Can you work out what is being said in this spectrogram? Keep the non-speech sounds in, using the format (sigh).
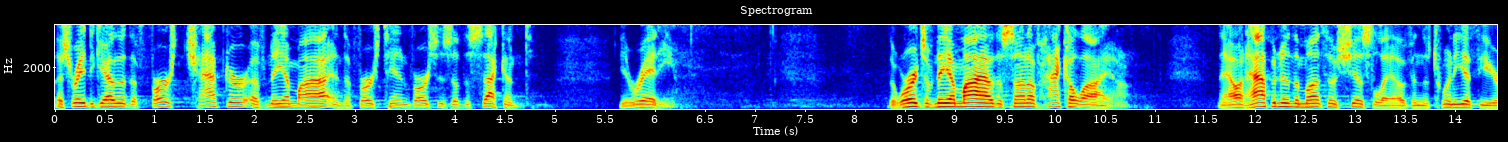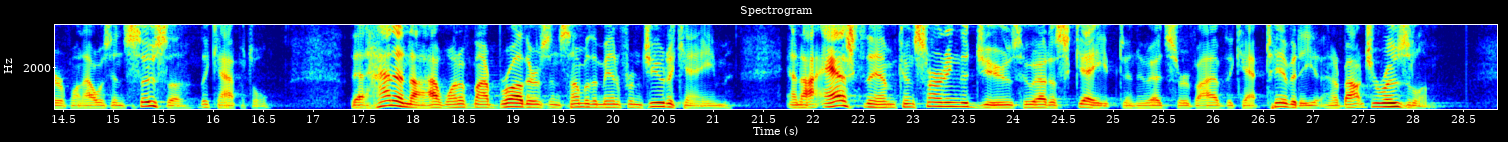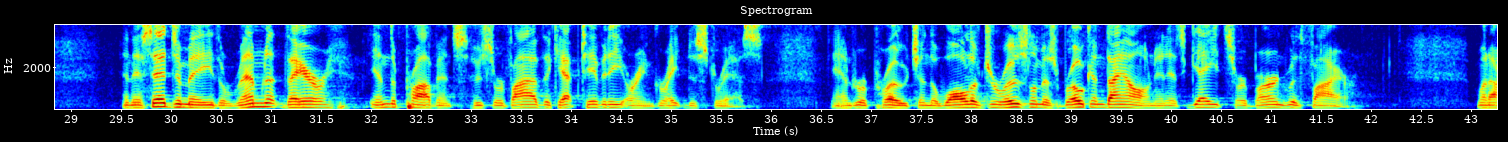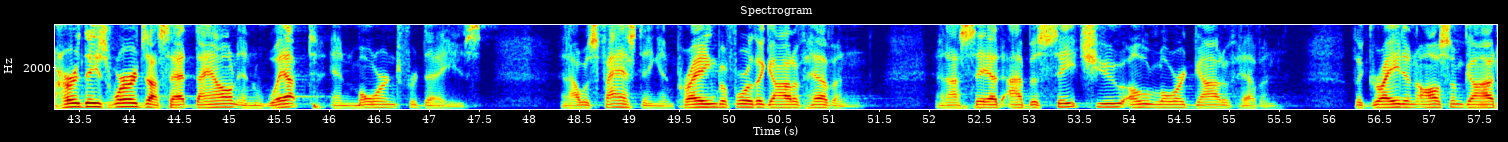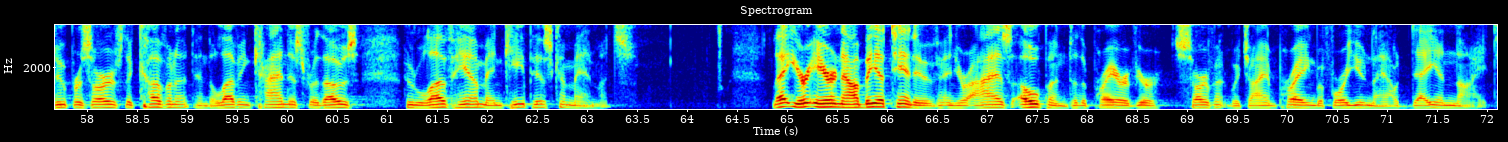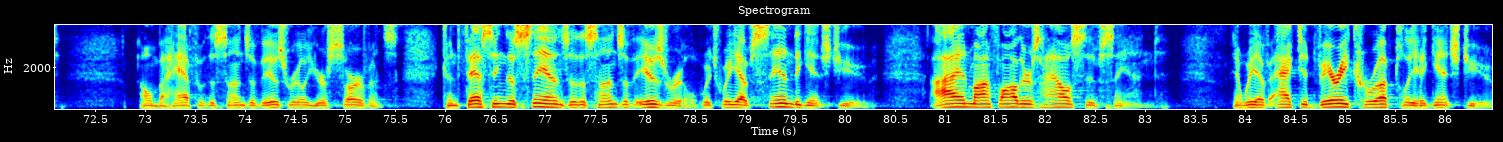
Let's read together the first chapter of Nehemiah and the first 10 verses of the second. Get ready. The words of Nehemiah, the son of Hakaliah. Now it happened in the month of Chislev in the 20th year when I was in Susa, the capital, that Hananiah, one of my brothers, and some of the men from Judah came, and I asked them concerning the Jews who had escaped and who had survived the captivity and about Jerusalem. And they said to me, The remnant there in the province who survived the captivity are in great distress and reproach, and the wall of Jerusalem is broken down, and its gates are burned with fire. When I heard these words, I sat down and wept and mourned for days. And I was fasting and praying before the God of heaven. And I said, I beseech you, O Lord God of heaven the great and awesome God who preserves the covenant and the loving kindness for those who love him and keep his commandments. Let your ear now be attentive and your eyes open to the prayer of your servant, which I am praying before you now, day and night, on behalf of the sons of Israel, your servants, confessing the sins of the sons of Israel, which we have sinned against you. I and my father's house have sinned and we have acted very corruptly against you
